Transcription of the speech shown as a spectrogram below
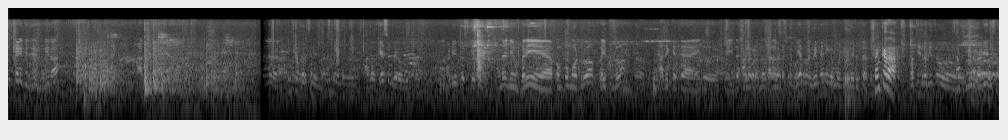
ಕೇಸಿಂಗ್ ಬೇರೆ ಹೋಗಿತ್ತು ಕೇಸಿಂಗ್ ಅಂದರೆ ನೀವು ಬರೀ ಪಂಪು ಮೋಟ್ರು ಪೈಪ್ಗಳು ಅದಕ್ಕೆ ತ- ಇದು ಇದಷ್ಟೇ ಕೊಡೋದು ರಿಮೈನಿಂಗ್ ಅಮೌಂಟ್ ಏನಿರುತ್ತೆ ಅದು? ಶಂಕರ? ಮತ್ತು ಇದರಲ್ಲಿ ಇದು ಅಡಿ ಇರುತ್ತೆ.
